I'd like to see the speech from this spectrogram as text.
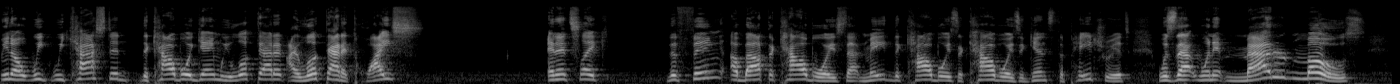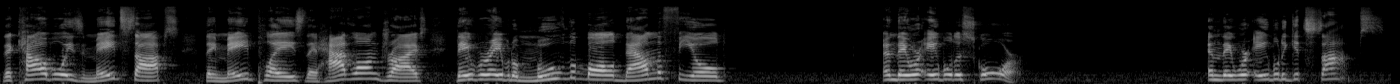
you know, we, we casted the Cowboy game. We looked at it. I looked at it twice. And it's like, the thing about the Cowboys that made the Cowboys the Cowboys against the Patriots was that when it mattered most, the Cowboys made stops, they made plays, they had long drives, they were able to move the ball down the field, and they were able to score and they were able to get stops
